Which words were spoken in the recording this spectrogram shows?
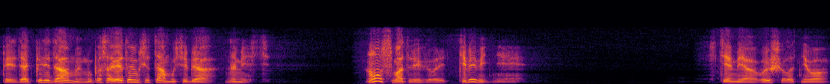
передать передам, и мы посоветуемся там у себя на месте. Ну, смотри, говорит, тебе виднее тем я вышел от него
